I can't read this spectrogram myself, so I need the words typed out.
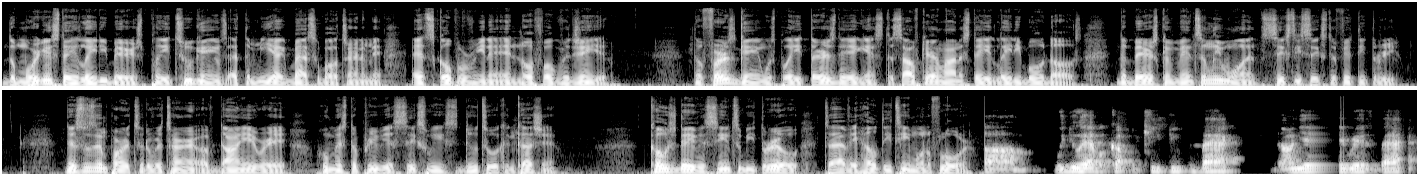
The Morgan State Lady Bears played two games at the MEAC basketball tournament at Scope Arena in Norfolk, Virginia. The first game was played Thursday against the South Carolina State Lady Bulldogs. The Bears convincingly won 66 to 53. This was in part to the return of Danye Red, who missed the previous six weeks due to a concussion. Coach Davis seemed to be thrilled to have a healthy team on the floor. Um, we do have a couple of key people back. Danye Red is back,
